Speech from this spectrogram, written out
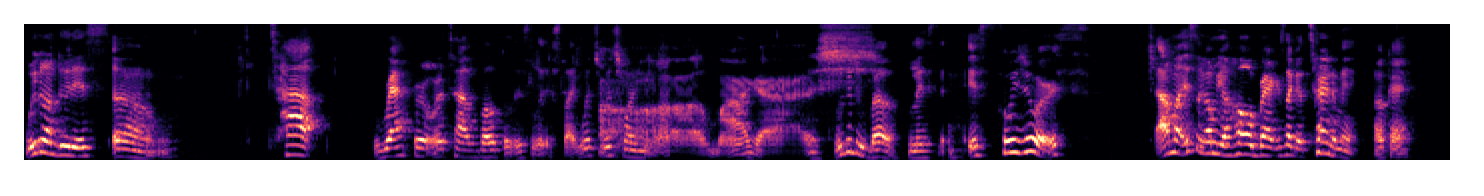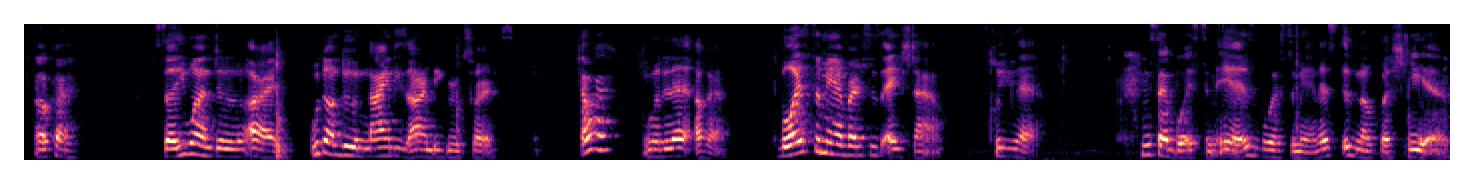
we're gonna do this um top rapper or top vocalist list. Like, which which one you want? Oh my gosh. We can do both. Listen, it's Who's yours? I'm. A, it's gonna be a whole bracket. It's like a tournament. Okay. Okay. So you want to do? All right. We're gonna do '90s R&B groups first. Okay. You want to do that? Okay. Boyz II Men versus H Town. Who you have? Who said boys to me? Yeah, it's Boyz II Men. That's it's no question. Yeah.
